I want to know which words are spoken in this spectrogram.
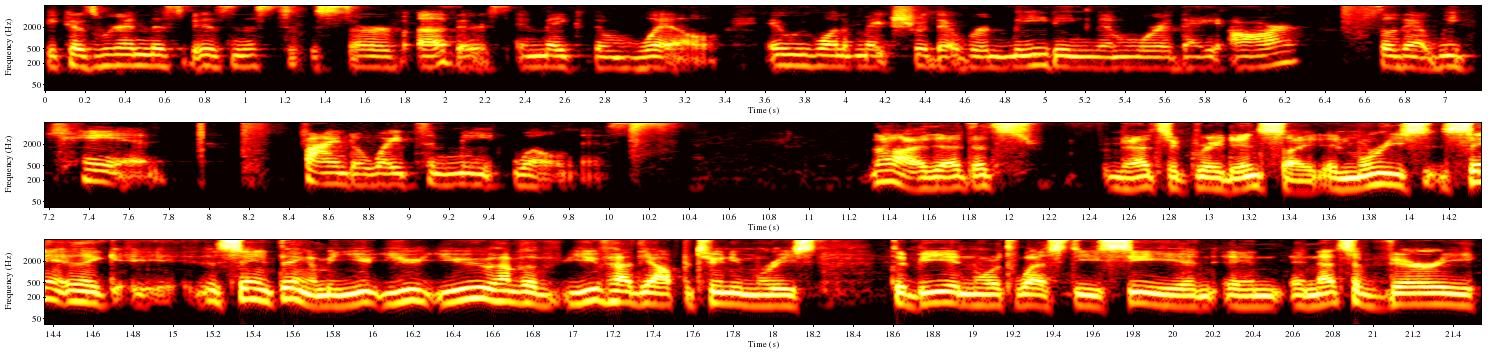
because we're in this business to serve others and make them well. And we want to make sure that we're meeting them where they are so that we can find a way to meet wellness. No, that, that's I mean, that's a great insight. And Maurice, saying like the same thing. I mean, you you you have a you've had the opportunity, Maurice, to be in Northwest DC, and and and that's a very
